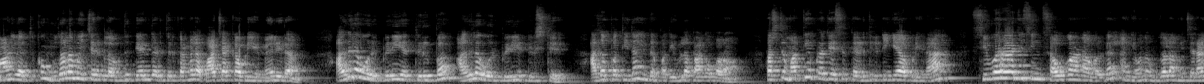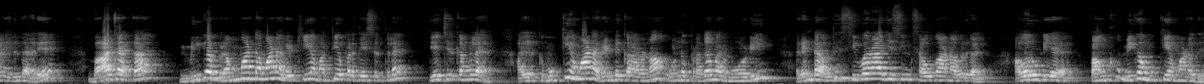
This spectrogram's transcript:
மாநிலத்துக்கும் முதலமைச்சர்களை வந்து தேர்ந்தெடுத்திருக்காங்களா பாஜகவுடைய மேலிடம். அதுல ஒரு பெரிய திருப்பம் அதுல ஒரு பெரிய ட்விஸ்ட் அதை பத்தி தான் இந்த பதிவுல பார்க்க போறோம். ஃபர்ஸ்ட் மத்திய பிரதேசத்தை எடுத்துக்கிட்டீங்க அப்படின்னா சிவராஜ் சிங் சௌகான் அவர்கள் அங்கே வந்து முதலமைச்சராக இருந்தார். பாஜக மிக பிரம்மாண்டமான வெற்றியை மத்திய பிரதேசத்தில் ஜெயிச்சிருக்காங்களே. அதற்கு முக்கியமான ரெண்டு காரணம் ஒன்று பிரதமர் மோடி ரெண்டாவது சிவராஜ் சிங் சௌகான் அவர்கள். அவருடைய பங்கு மிக முக்கியமானது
